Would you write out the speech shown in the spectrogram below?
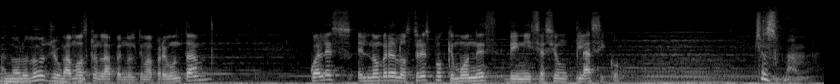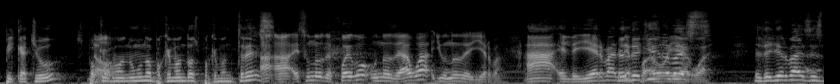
Manolo dos, yo un Vamos punto. con la penúltima pregunta. ¿Cuál es el nombre de los tres Pokémones de iniciación clásico? Mamá. ¿Pikachu? Pokémon 1, Pokémon 2, Pokémon 3. Ah, ah, es uno de fuego, uno de agua y uno de hierba. Ah, el de hierba, el, el de fuego y hierba es. agua. El de hierba es Mo-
